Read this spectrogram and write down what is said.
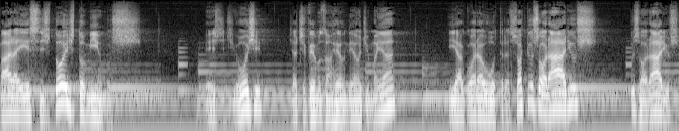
para esses dois domingos. Este de hoje, já tivemos uma reunião de manhã e agora outra. Só que os horários, os horários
